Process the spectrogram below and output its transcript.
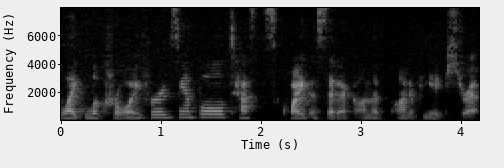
like LaCroix, for example, tests quite acidic on the on a pH strip.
